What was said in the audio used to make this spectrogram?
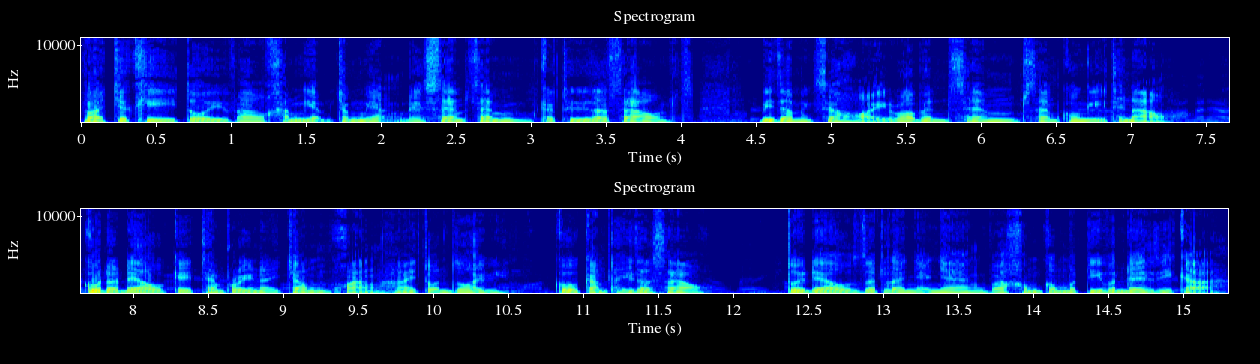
Và trước khi tôi vào khám nghiệm trong miệng để xem xem các thứ ra sao, bây giờ mình sẽ hỏi Robin xem xem cô nghĩ thế nào. Cô đã đeo cái temporary này trong khoảng 2 tuần rồi. Cô cảm thấy ra sao? Tôi đeo rất là nhẹ nhàng và không có một tí vấn đề gì cả.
